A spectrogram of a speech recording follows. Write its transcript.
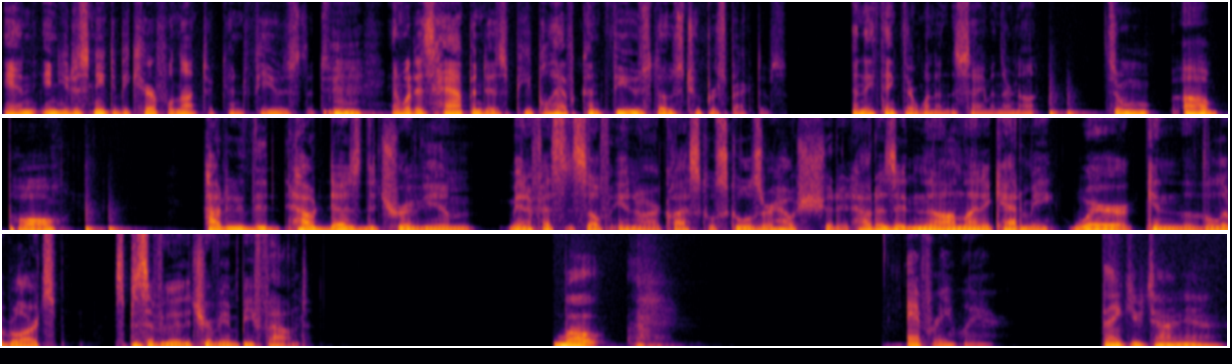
And and you just need to be careful not to confuse the two. Mm. And what has happened is people have confused those two perspectives, and they think they're one and the same, and they're not. So, uh, Paul, how do the how does the trivium manifest itself in our classical schools, or how should it? How does it in the online academy? Where can the, the liberal arts, specifically the trivium, be found? Well, Everywhere. Thank you, Tanya.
